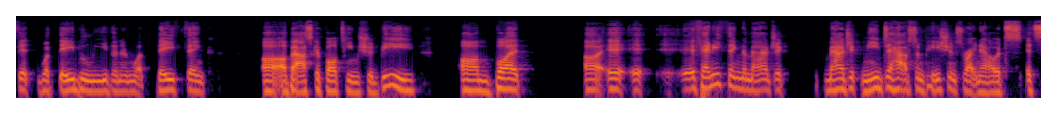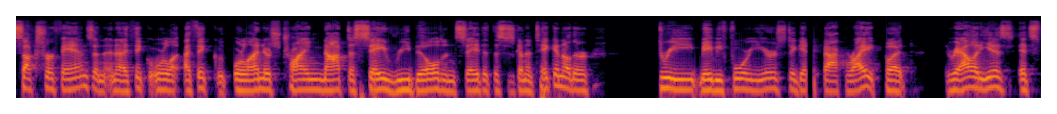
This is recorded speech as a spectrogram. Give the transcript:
fit what they believe in and what they think uh, a basketball team should be. Um, but uh, it, it, if anything, the Magic Magic need to have some patience right now. It's it sucks for fans, and and I think Orla- I think Orlando's trying not to say rebuild and say that this is going to take another three, maybe four years to get back right. But the reality is, it's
